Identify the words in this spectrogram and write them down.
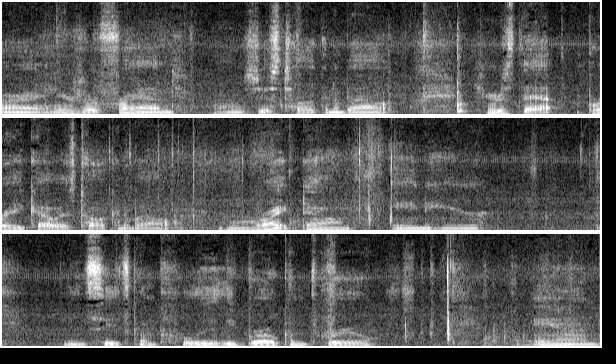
Alright, here's our friend I was just talking about. Here's that break I was talking about. Right down in here. You can see it's completely broken through. And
